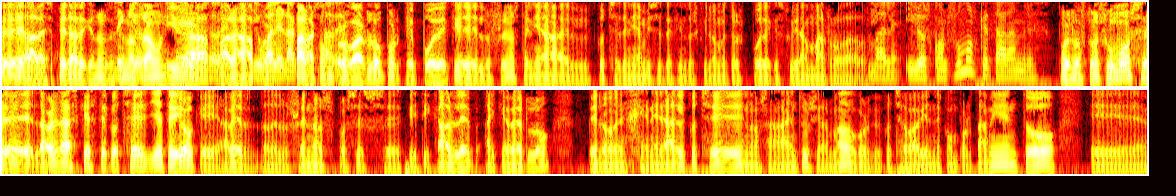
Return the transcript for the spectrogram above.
eh, a la espera de que nos dejen de que, otra unidad para, para comprobarlo, porque puede que los frenos tenía, el coche tenía 1700 kilómetros, puede que estuvieran mal rodados. Vale. ¿Y los consumos qué tal, Andrés? Pues los consumos, eh, la verdad es que este coche, ya te digo que, a ver, lo de los frenos, pues es eh, criticable, hay que verlo, pero en general el coche nos ha entusiasmado porque el coche va bien de comportamiento eh,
